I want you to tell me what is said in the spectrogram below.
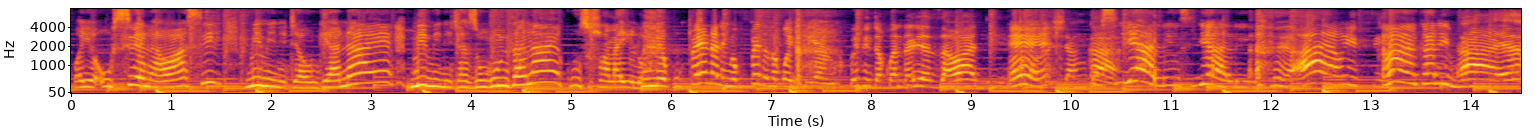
Kwa hiyo usiwe na wasi, mimi nitaongea naye, mimi nitazungumza naye kuhusu swala hilo. Nimekupenda, nimekupenda za kwa hivi yangu. Wifi, nitakuandalia zawadi. Eh, Shangaa. usijali, usijali. Haya wifi. Haya, karibu. Haya.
